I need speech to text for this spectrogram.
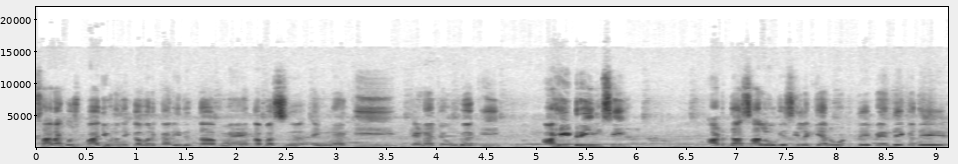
ਸਾਰਾ ਕੁਝ ਭਾਜੀ ਉਹਨਾਂ ਨੇ ਕਵਰ ਕਰ ਹੀ ਦਿੱਤਾ। ਮੈਂ ਤਾਂ ਬਸ ਇੰਨਾ ਕੀ ਕਹਿਣਾ ਚਾਹੂੰਗਾ ਕਿ ਆਹੀ ਡ੍ਰੀਮ ਸੀ। 8-10 ਸਾਲ ਹੋ ਗਏ ਸੀ ਲੱਗਿਆ ਨੂੰ ਉੱਠਦੇ ਬਹਿੰਦੇ, ਕਦੇ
